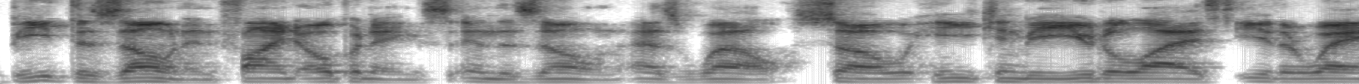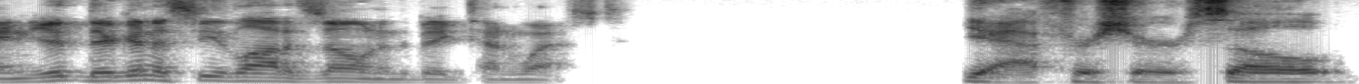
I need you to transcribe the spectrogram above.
beat the zone and find openings in the zone as well. So he can be utilized either way, and they're going to see a lot of zone in the Big Ten West. Yeah, for sure. So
